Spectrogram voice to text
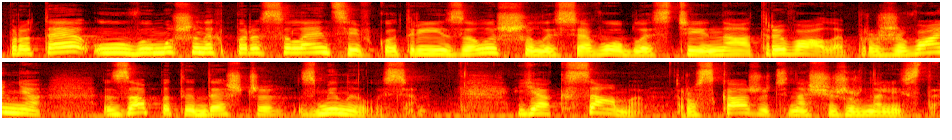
Проте у вимушених переселенців, котрі залишилися в області на тривале проживання, запити дещо змінилися. Як саме розкажуть наші журналісти.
